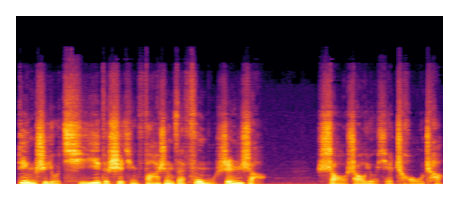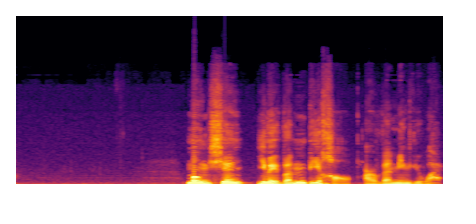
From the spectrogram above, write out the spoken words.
定是有奇异的事情发生在父母身上，稍稍有些惆怅。孟仙因为文笔好而闻名于外，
